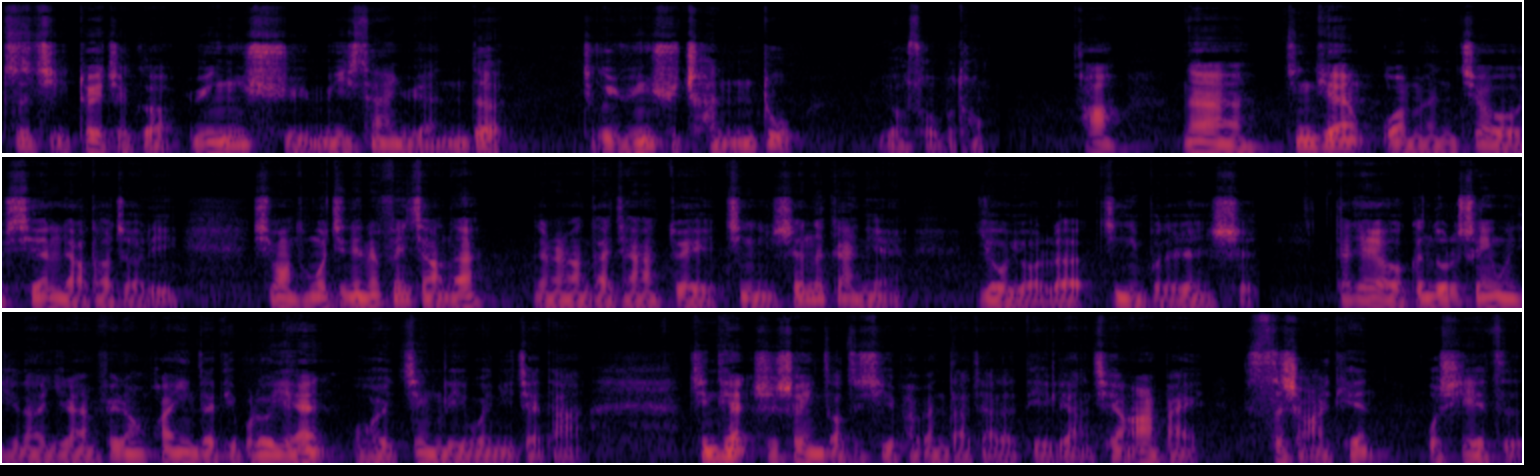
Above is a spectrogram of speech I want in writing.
自己对这个允许弥散源的这个允许程度有所不同。好，那今天我们就先聊到这里。希望通过今天的分享呢，能让大家对景深的概念。又有了进一步的认识。大家有更多的摄影问题呢，依然非常欢迎在底部留言，我会尽力为你解答。今天是摄影早自习陪伴大家的第两千二百四十二天，我是叶子，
